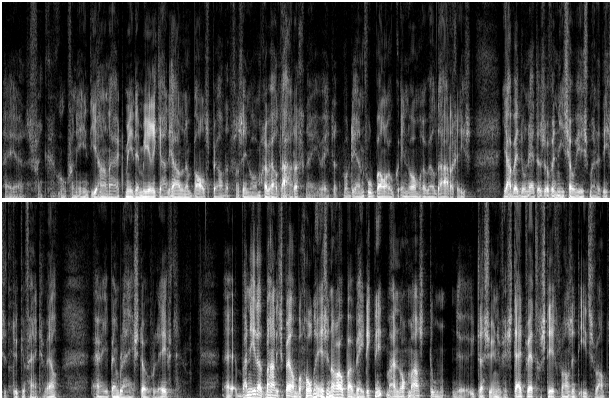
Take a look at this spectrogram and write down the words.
eh, ja, ook van de Indianen uit Midden-Amerika, die hadden een balspel. Dat was enorm gewelddadig. Nee, je weet dat modern voetbal ook enorm gewelddadig is. Ja, wij doen net alsof het niet zo is, maar dat is het natuurlijk in feite wel. Eh, je bent blij als je het overleeft. Eh, wanneer dat Mali-spel begonnen is in Europa, weet ik niet. Maar nogmaals, toen de Utrechtse Universiteit werd gesticht, was het iets wat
